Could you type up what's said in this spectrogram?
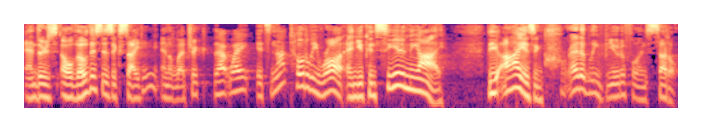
And there's, although this is exciting and electric that way, it's not totally raw. And you can see it in the eye. The eye is incredibly beautiful and subtle.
